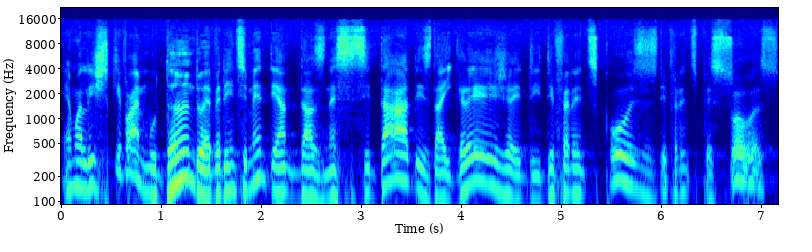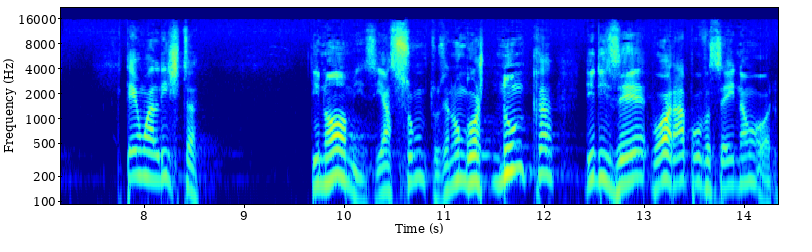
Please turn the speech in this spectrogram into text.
É uma lista que vai mudando, evidentemente, diante das necessidades da igreja e de diferentes coisas, diferentes pessoas. Tem uma lista de nomes e assuntos. Eu não gosto nunca de dizer, vou orar por você e não oro.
